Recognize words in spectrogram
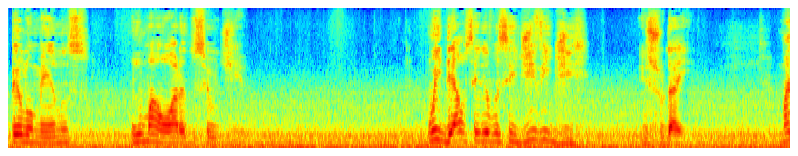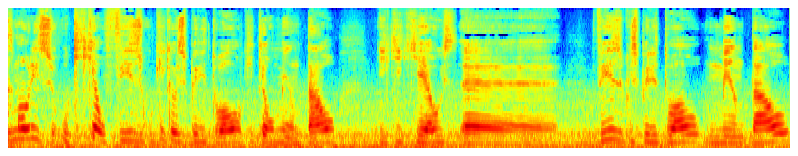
pelo menos uma hora do seu dia. O ideal seria você dividir isso daí. Mas Maurício, o que é o físico, o que é o espiritual, o que é o mental e o que é o é, físico, espiritual, mental,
